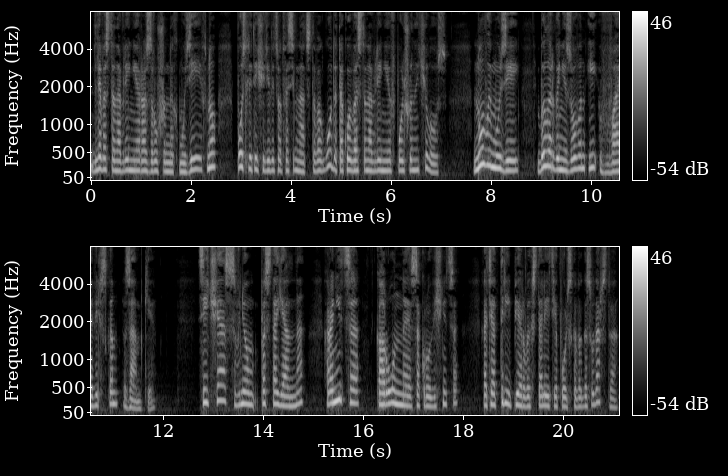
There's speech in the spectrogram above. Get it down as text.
для восстановления разрушенных музеев, но после 1918 года такое восстановление в Польше началось. Новый музей был организован и в Вавельском замке. Сейчас в нем постоянно хранится коронная сокровищница, хотя три первых столетия польского государства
